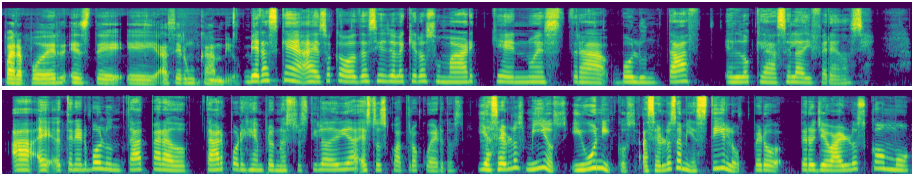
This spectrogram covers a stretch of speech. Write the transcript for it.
para poder este, eh, hacer un cambio. Vieras que a eso que vos decís yo le quiero sumar que nuestra voluntad es lo que hace la diferencia a, tener voluntad para adoptar, por ejemplo, en nuestro estilo de vida estos cuatro acuerdos y hacerlos míos y únicos, hacerlos a mi estilo, pero, pero llevarlos como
